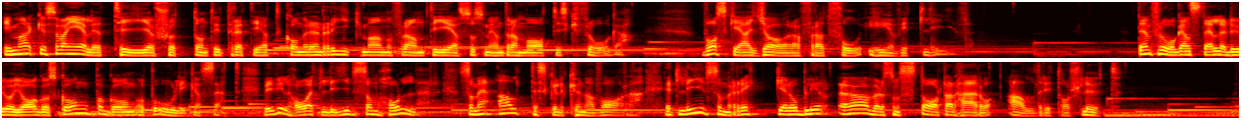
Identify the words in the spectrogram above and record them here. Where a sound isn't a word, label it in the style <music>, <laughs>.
I Markus evangeliet 10, 17-31 kommer en rik man fram till Jesus med en dramatisk fråga. Vad ska jag göra för att få evigt liv? Den frågan ställer du och jag oss gång på gång och på olika sätt. Vi vill ha ett liv som håller, som är allt det skulle kunna vara. Ett liv som räcker och blir över, som startar här och aldrig tar slut.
